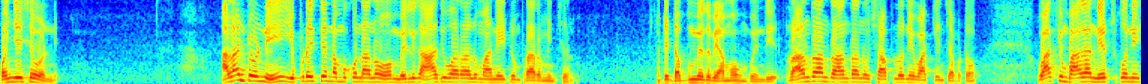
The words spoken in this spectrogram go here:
పనిచేసేవాడిని అలాంటి వాడిని ఎప్పుడైతే నమ్ముకున్నానో మెల్లిగా ఆదివారాలు మానేయటం ప్రారంభించాను. అంటే డబ్బు మీద వ్యామోహం పోయింది. రాను రాను రాను రాను షాప్లోనే వాక్యం చెప్పటం. వాక్యం బాగా నేర్చుకొని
